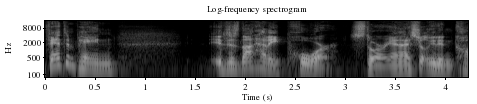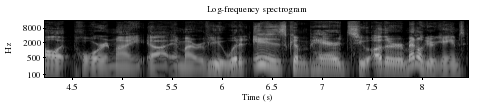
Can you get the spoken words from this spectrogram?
Phantom Pain it does not have a poor story, and I certainly didn't call it poor in my uh, in my review. What it is compared to other Metal Gear games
